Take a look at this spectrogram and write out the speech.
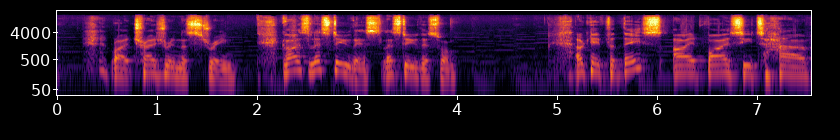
right, treasure in the steam. Guys, let's do this. Let's do this one. Okay, for this, I advise you to have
